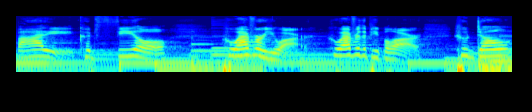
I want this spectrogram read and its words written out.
body could feel whoever you are, whoever the people are, who don't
